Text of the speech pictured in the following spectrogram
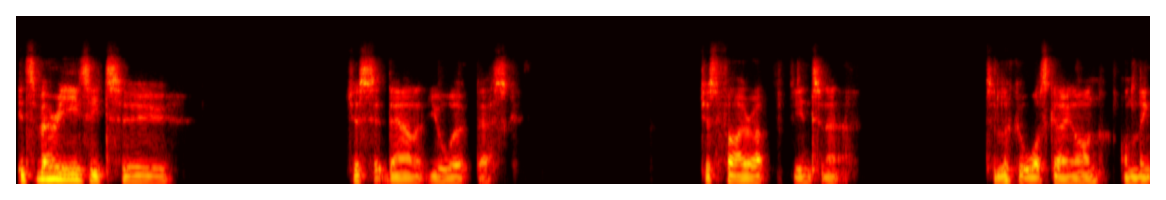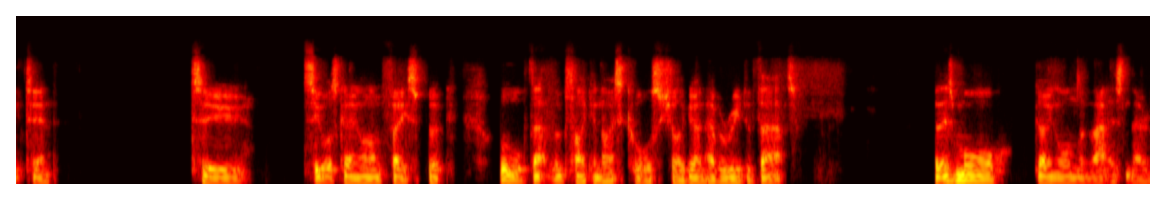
It's very easy to just sit down at your work desk, just fire up the internet to look at what's going on on LinkedIn to see what's going on on Facebook. Oh, that looks like a nice course. Shall I go and have a read of that? But there's more going on than that, isn't there,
